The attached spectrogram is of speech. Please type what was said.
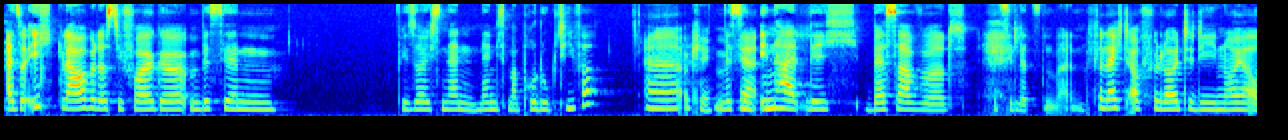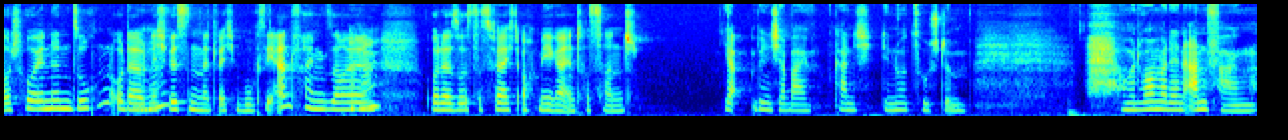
Also ich glaube, dass die Folge ein bisschen, wie soll ich es nennen? Nenne ich es mal produktiver? Ah, okay. Ein bisschen ja. inhaltlich besser wird als die letzten beiden. Vielleicht auch für Leute, die neue AutorInnen suchen oder Mhm. nicht wissen, mit welchem Buch sie anfangen sollen. Oder so ist das vielleicht auch mega interessant. Ja, bin ich dabei. Kann ich dir nur zustimmen. Womit wollen wir denn anfangen?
